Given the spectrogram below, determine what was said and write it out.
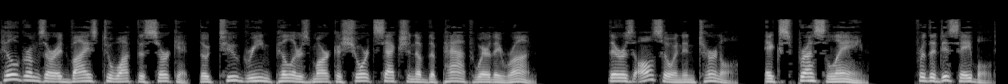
Pilgrims are advised to walk the circuit, though two green pillars mark a short section of the path where they run. There is also an internal express lane for the disabled.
